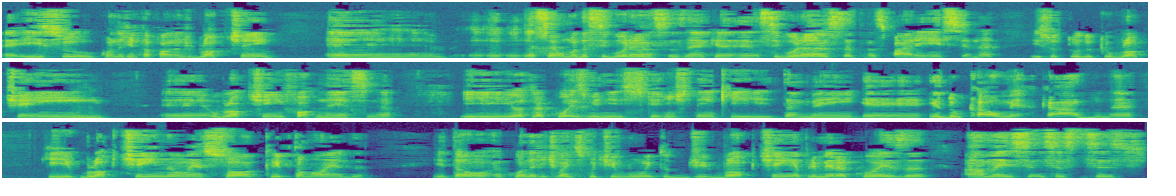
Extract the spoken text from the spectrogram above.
é isso, quando a gente está falando de blockchain, é, é, essa é uma das seguranças, né? Que é segurança, transparência, né? Isso tudo que o blockchain, uhum. é, o blockchain fornece, né? E outra coisa, Vinícius, que a gente tem que também é, educar o mercado, né? Que blockchain não é só criptomoeda. Então, quando a gente vai discutir muito de blockchain, a primeira coisa, ah, mas vocês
